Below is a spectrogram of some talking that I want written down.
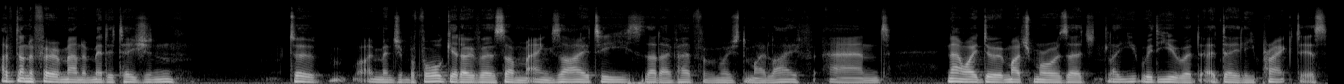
I've done a fair amount of meditation to I mentioned before get over some anxieties that I've had for most of my life and now I do it much more as a like with you a, a daily practice.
